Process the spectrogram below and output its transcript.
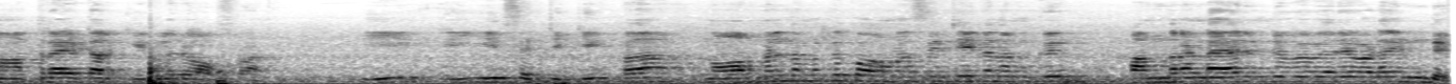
മാത്രമായിട്ട് ഇറക്കിയിട്ടുള്ള ഒരു ഓഫറാണ് ഈ ഈ സെറ്റിക്ക് ഇപ്പോൾ നോർമൽ നമുക്ക് കോർണർ സെറ്റ് ചെയ്യുമ്പോൾ നമുക്ക് പന്ത്രണ്ടായിരം രൂപ വരെ ഇവിടെ ഉണ്ട്.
